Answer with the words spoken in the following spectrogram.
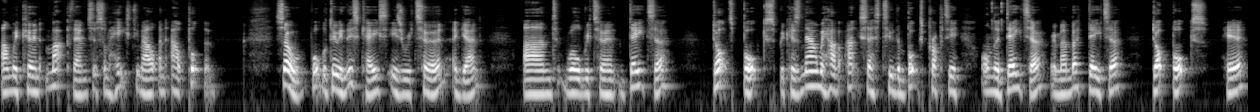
and we can map them to some HTML and output them. So what we'll do in this case is return again, and we'll return data dot books because now we have access to the books property on the data. Remember, data dot books here.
